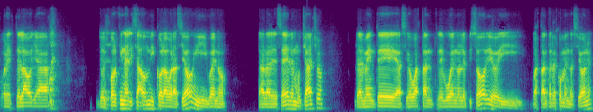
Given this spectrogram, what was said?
por este lado ya doy por finalizado mi colaboración y bueno, agradecerle muchachos. Realmente ha sido bastante bueno el episodio y bastantes recomendaciones.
